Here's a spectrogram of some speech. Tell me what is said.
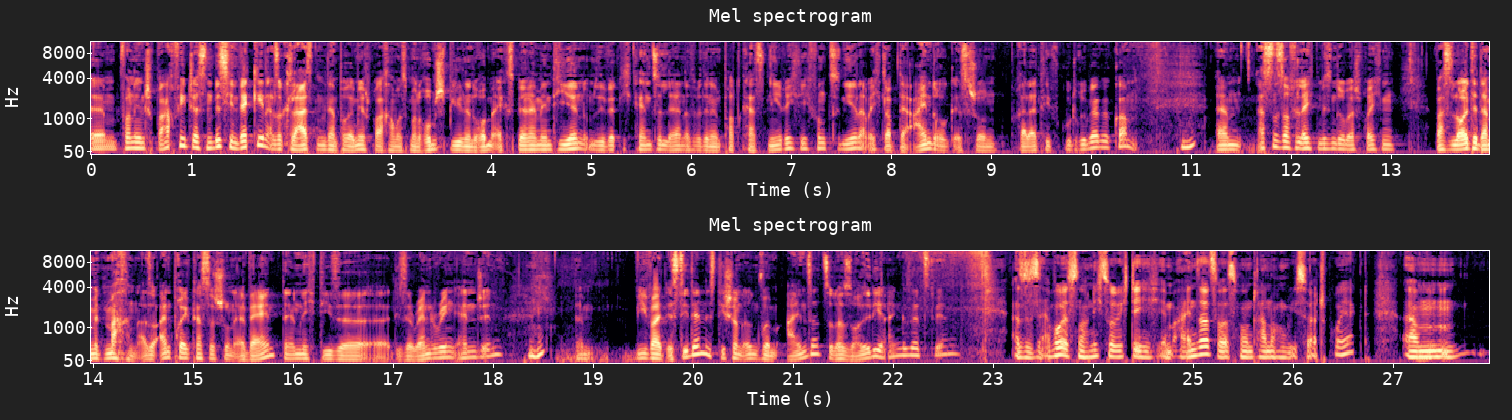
ähm, von den Sprachfeatures ein bisschen weggehen. Also klar ist, mit der Programmiersprache muss man rumspielen und rumexperimentieren, um sie wirklich kennenzulernen. Das wird in einem Podcast nie richtig funktionieren, aber ich glaube, der Eindruck ist schon relativ gut rübergekommen. Mhm. Ähm, lass uns doch vielleicht ein bisschen drüber sprechen, was Leute damit machen. Also ein Projekt hast du schon erwähnt, nämlich diese, äh, diese Rendering Engine. Mhm. Ähm, wie weit ist die denn? Ist die schon irgendwo im Einsatz oder soll die eingesetzt werden? Also Servo ist noch nicht so richtig im Einsatz, aber es ist momentan noch ein Research-Projekt. Ähm,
